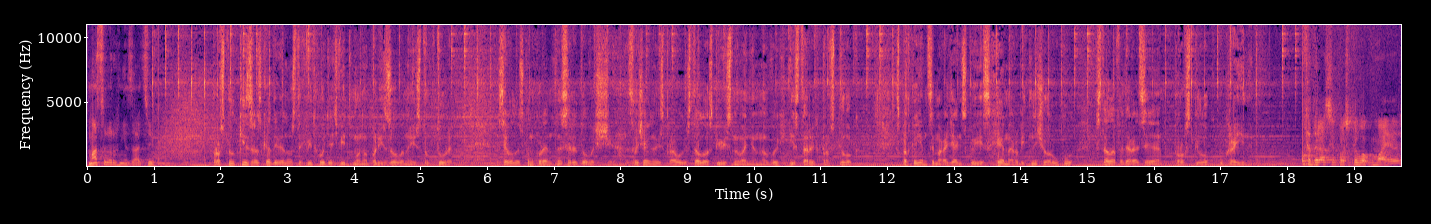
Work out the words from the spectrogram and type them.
масовою організацією. Профспілки зразка 90-х відходять від монополізованої структури. З'явилось конкурентне середовище. Звичайною справою стало співіснування нових і старих профспілок. Спадкоємцем радянської схеми робітничого руху стала Федерація профспілок України. Федерація профспілок має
